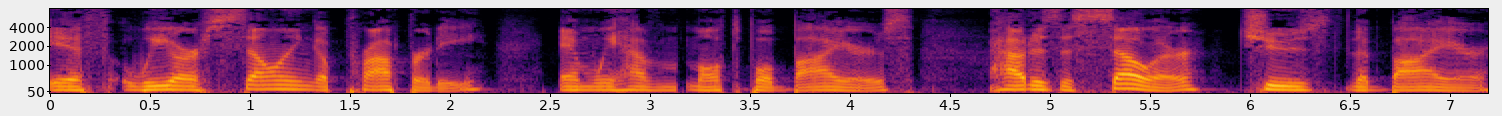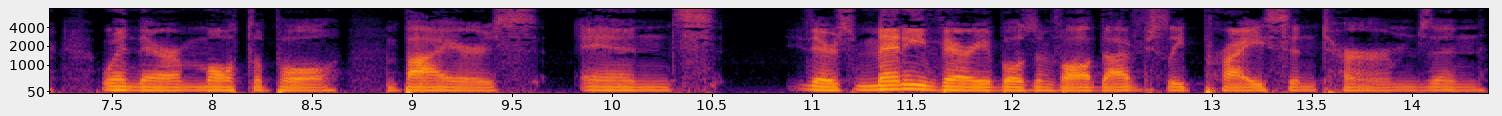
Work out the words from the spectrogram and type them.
if we are selling a property and we have multiple buyers, how does the seller choose the buyer when there are multiple buyers? And there's many variables involved, obviously price and terms and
